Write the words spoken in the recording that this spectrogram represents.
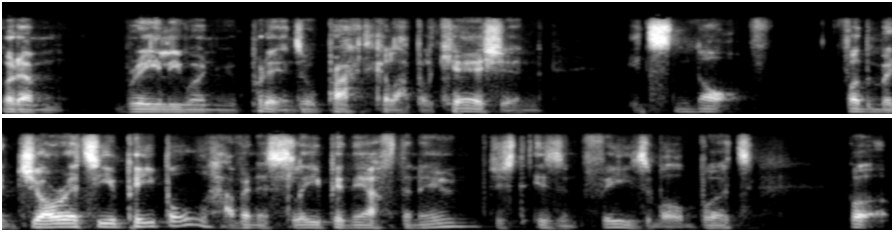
but um really when we put it into a practical application it's not for the majority of people having a sleep in the afternoon just isn't feasible. But but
